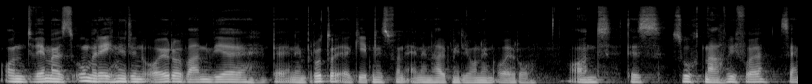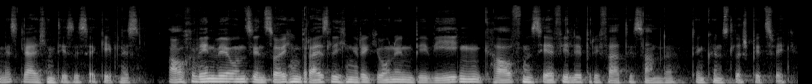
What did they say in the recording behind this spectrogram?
Und wenn man es umrechnet in Euro, waren wir bei einem Bruttoergebnis von eineinhalb Millionen Euro. Und das sucht nach wie vor seinesgleichen, dieses Ergebnis. Auch wenn wir uns in solchen preislichen Regionen bewegen, kaufen sehr viele private Sammler den Künstler Spitzweg.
